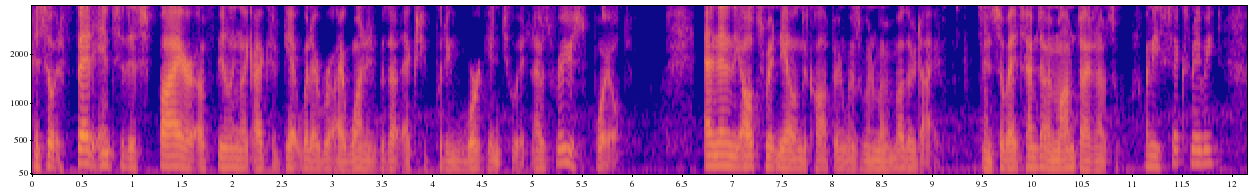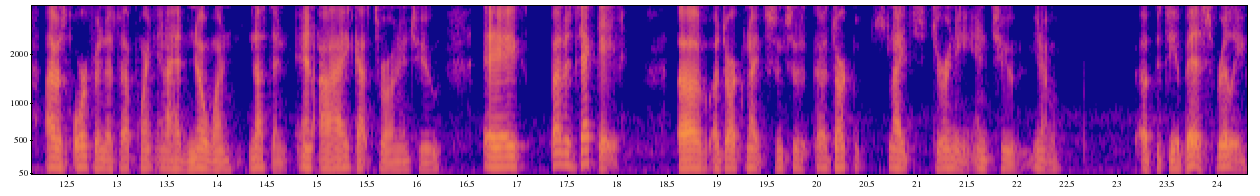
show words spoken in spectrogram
And so it fed into this fire of feeling like I could get whatever I wanted without actually putting work into it. And I was very spoiled. And then the ultimate nail in the coffin was when my mother died. And so by the time that my mom died, and I was 26 maybe, I was orphaned at that point, and I had no one, nothing. And I got thrown into a about a decade of a dark night's into a dark night's journey into you know the abyss really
